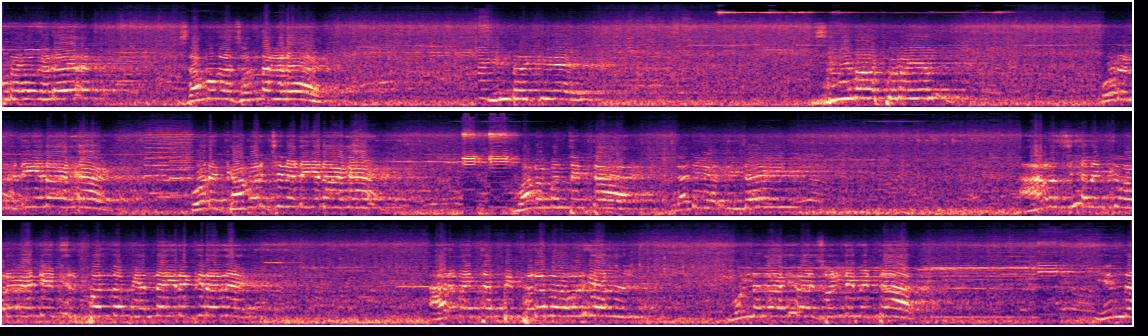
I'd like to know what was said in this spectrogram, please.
உறவுகளே சமூக சொந்தங்களே. இன்றைக்கு சினிமா துறையில் ஒரு நடிகராக ஒரு கவர்ச்சி நடிகனாக வரம் வந்துட்ட நடிகர் விஜய் அரசியலுக்கு வர வேண்டிய நிர்பந்தம் என்ன இருக்கிறது? அருமை தம்பி பிரபு அவர்கள் முன்னதாகவே சொல்லிவிட்டார். இந்த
